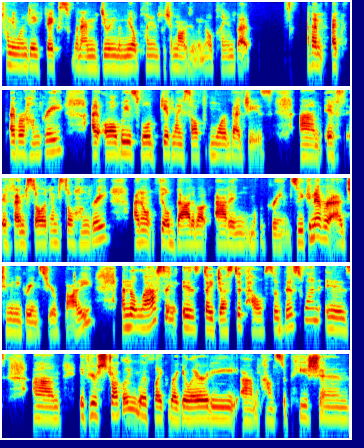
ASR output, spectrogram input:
21 day fix, when I'm doing the meal plans, which I'm always in the meal plan, but if I'm ever hungry, I always will give myself more veggies. Um, if if I'm still like I'm still hungry, I don't feel bad about adding more greens. So you can never add too many greens to your body. And the last thing is digestive health. So this one is um, if you're struggling with like regularity, um, constipation,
